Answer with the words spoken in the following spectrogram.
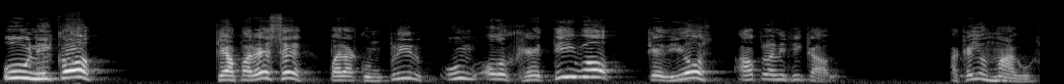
único que aparece para cumplir un objetivo que Dios ha planificado. Aquellos magos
